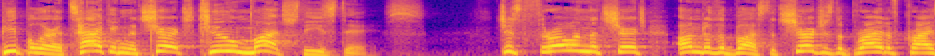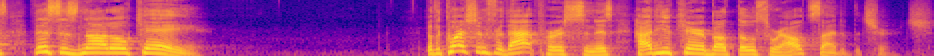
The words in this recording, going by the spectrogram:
people are attacking the church too much these days. Just throwing the church under the bus. The church is the bride of Christ. This is not okay. But the question for that person is how do you care about those who are outside of the church?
